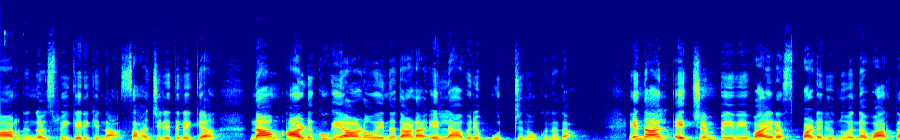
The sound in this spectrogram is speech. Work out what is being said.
മാർഗങ്ങൾ സ്വീകരിക്കുന്ന സാഹചര്യത്തിലേക്ക് നാം അടുക്കുകയാണോ എന്നതാണ് എല്ലാവരും ഉറ്റുനോക്കുന്നത്. എന്നാൽ H M P V virus പടരുന്നുവെന്ന വാർത്ത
